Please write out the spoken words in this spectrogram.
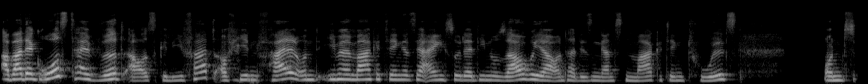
aber der Großteil wird ausgeliefert, auf jeden Fall. Und E-Mail-Marketing ist ja eigentlich so der Dinosaurier unter diesen ganzen Marketing-Tools. Und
